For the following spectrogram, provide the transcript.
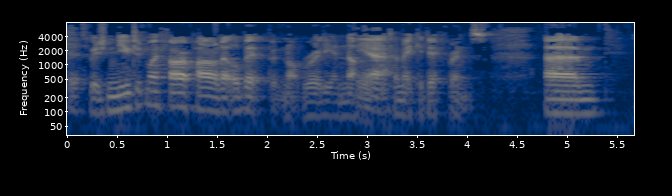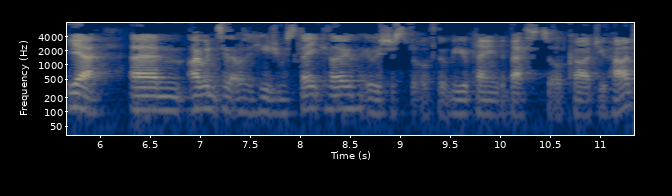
hit. which neutered my firepower a little bit, but not really enough Yeah. to make a difference. Um, yeah, um, I wouldn't say that was a huge mistake though. It was just sort of that you were playing the best sort of card you had.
